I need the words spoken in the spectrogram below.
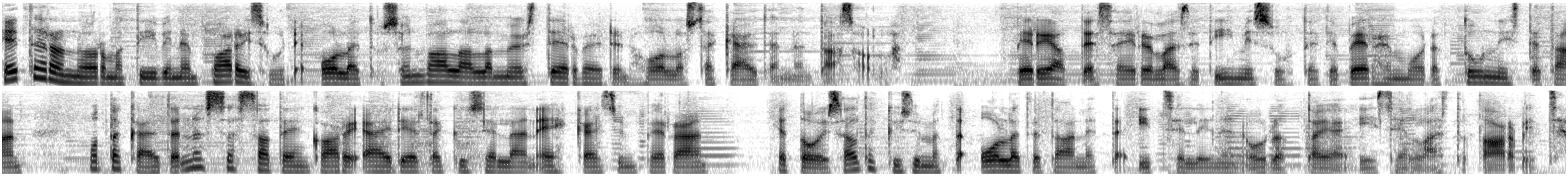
Heteronormatiivinen parisuhdeoletus on vallalla myös terveydenhuollossa käytännön tasolla. Periaatteessa erilaiset ihmissuhteet ja perhemuodot tunnistetaan, mutta käytännössä sateenkaariäidiltä kysellään ehkäisyn perään ja toisaalta kysymättä oletetaan, että itsellinen odottaja ei sellaista tarvitse.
